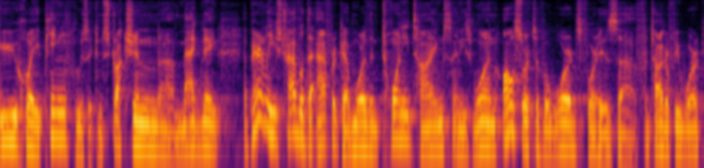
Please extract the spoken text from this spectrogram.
Yu Huiping, who's a construction uh, magnate. Apparently, he's traveled to Africa more than 20 times and he's won all sorts of awards for his uh, photography work.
